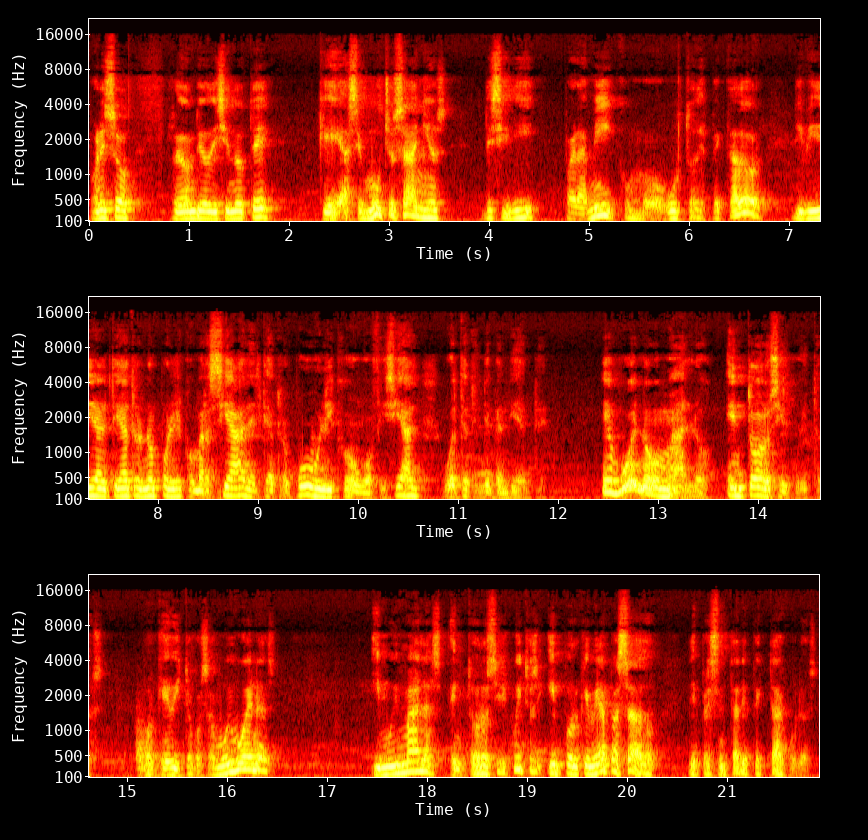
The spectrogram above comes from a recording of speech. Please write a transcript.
Por eso redondeo diciéndote que hace muchos años decidí, para mí como gusto de espectador, dividir al teatro no por el comercial, el teatro público o oficial o el teatro independiente. ¿Es bueno o malo en todos los circuitos? Porque he visto cosas muy buenas y muy malas en todos los circuitos y porque me ha pasado de presentar espectáculos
